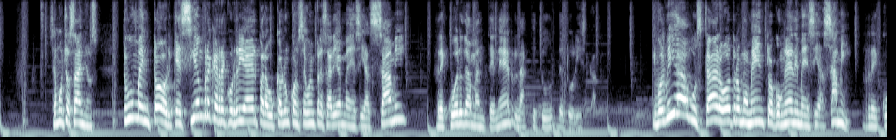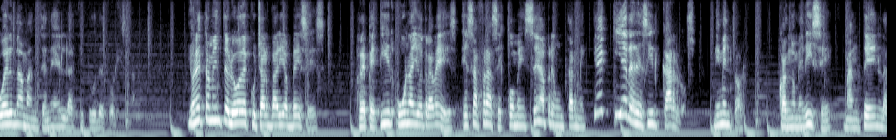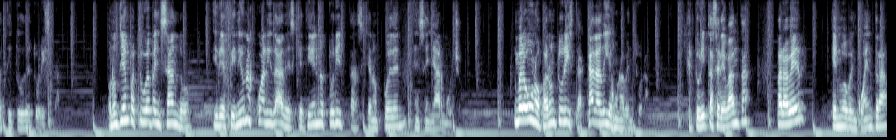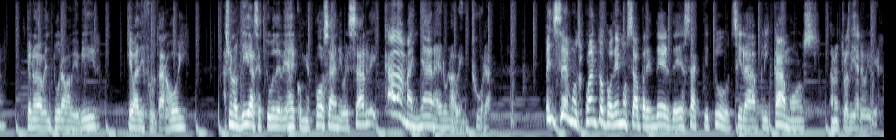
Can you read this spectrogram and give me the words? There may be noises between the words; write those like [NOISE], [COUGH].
Hace muchos años, tuve un mentor que siempre que recurría a él para buscar un consejo empresarial me decía, Sammy, recuerda mantener la actitud de turista. Y volvía a buscar otro momento con él y me decía, Sammy, recuerda mantener la actitud de turista. Y honestamente, luego de escuchar varias veces, repetir una y otra vez esa frase, comencé a preguntarme, ¿qué quiere decir Carlos, mi mentor, cuando me dice, mantén la actitud de turista? Por un tiempo estuve pensando y definí unas cualidades que tienen los turistas que nos pueden enseñar mucho. Número uno, para un turista, cada día es una aventura. El turista se levanta para ver qué nuevo encuentra, qué nueva aventura va a vivir, qué va a disfrutar hoy, Hace unos días estuve de viaje con mi esposa de aniversario y cada mañana era una aventura. Pensemos cuánto podemos aprender de esa actitud si la aplicamos a nuestro diario vivir.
